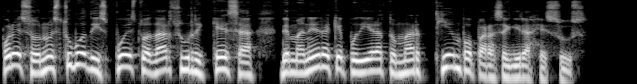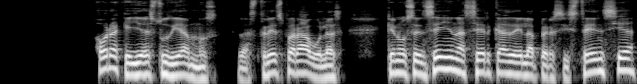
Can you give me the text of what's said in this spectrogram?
Por eso no estuvo dispuesto a dar su riqueza de manera que pudiera tomar tiempo para seguir a Jesús. Ahora que ya estudiamos las tres parábolas que nos enseñan acerca de la persistencia,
